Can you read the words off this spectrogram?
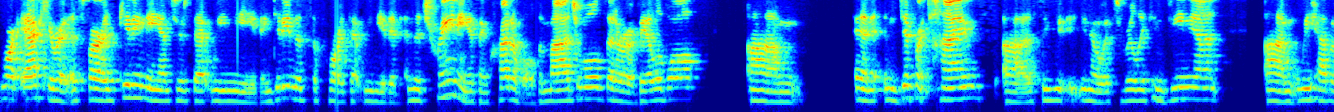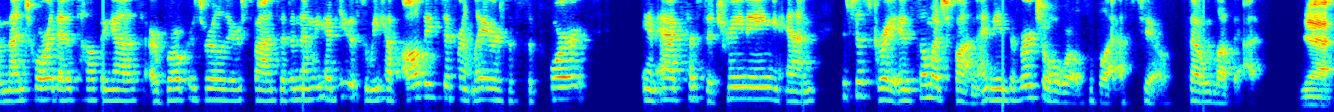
more accurate as far as getting the answers that we need and getting the support that we needed. And the training is incredible. The modules that are available um, and in different times, uh, so you you know it's really convenient. Um, we have a mentor that is helping us. Our broker's really responsive, and then we have you. So we have all these different layers of support and access to training, and it's just great. And it's so much fun. I mean, the virtual world's a blast too. So we love that. Yeah.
